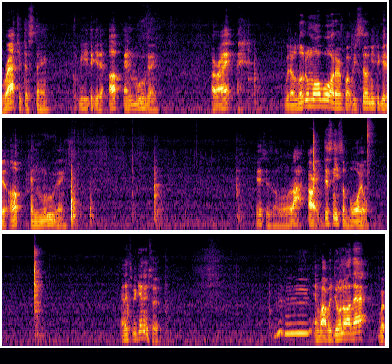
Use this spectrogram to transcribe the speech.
ratchet this thing. We need to get it up and moving. All right, with a little more water, but we still need to get it up and moving. This is a lot. All right, this needs to boil. And it's beginning to. And while we're doing all that, we're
